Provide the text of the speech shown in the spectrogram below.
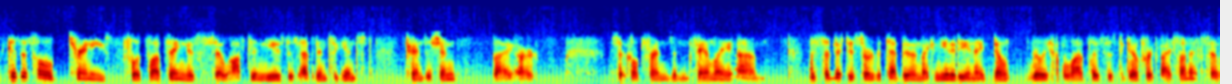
because this whole tranny flip flop thing is so often used as evidence against transition by our so called friends and family. Um, the subject is sort of a taboo in my community, and I don't really have a lot of places to go for advice on it, so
